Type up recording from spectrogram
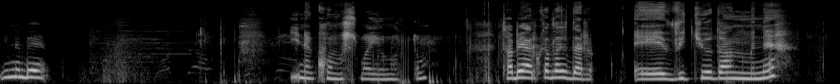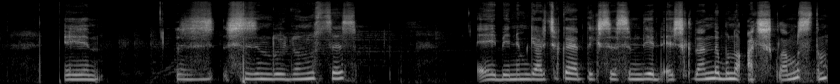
yine ben yine konuşmayı unuttum. Tabi arkadaşlar e, videodan mı ne e, sizin duyduğunuz ses e, benim gerçek hayattaki sesim değil. Eskiden de bunu açıklamıştım.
